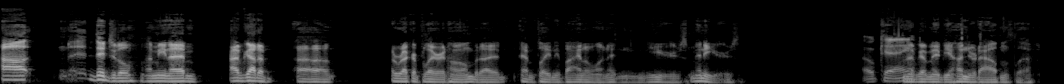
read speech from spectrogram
Uh, digital. I mean, I'm I've got a uh, a record player at home, but I haven't played any vinyl on it in years, many years. And Okay. I've got maybe hundred albums left.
